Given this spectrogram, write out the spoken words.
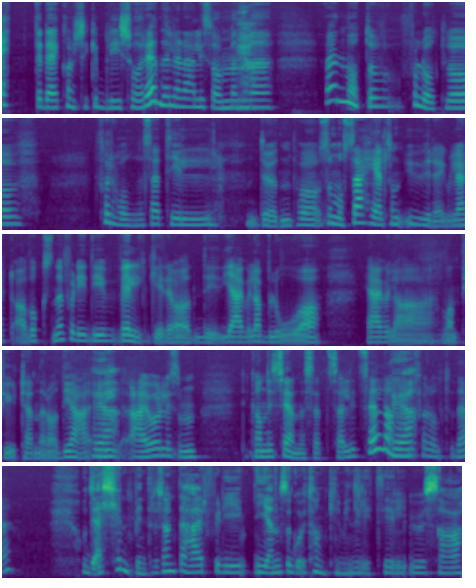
etter det kanskje ikke blir så redd, eller det er liksom en, ja. Eh, en måte å få lov til å forholde seg til døden på Som også er helt sånn uregulert av voksne, fordi de velger og de, Jeg vil ha blod, og jeg vil ha vampyrtenner, og de er, de er jo liksom de kan iscenesette seg litt selv da, ja. i forhold til det. Og det er kjempeinteressant det her, fordi igjen så går jo tankene mine litt til USA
